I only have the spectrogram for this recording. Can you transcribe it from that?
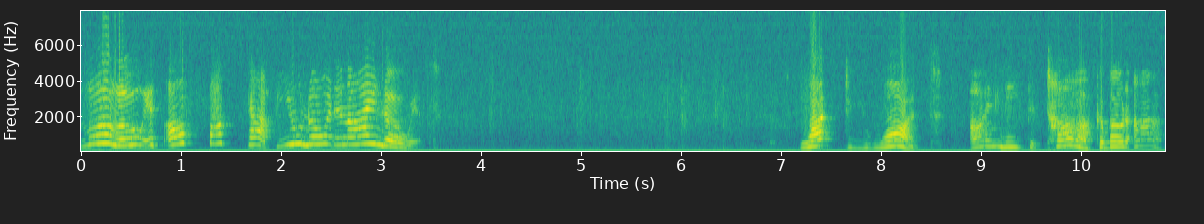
Lulu, it's all fucked up. You know it and I know it. What do you want? I need to talk about us.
